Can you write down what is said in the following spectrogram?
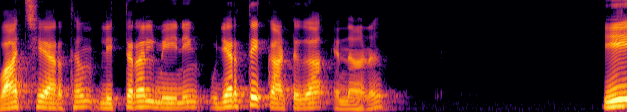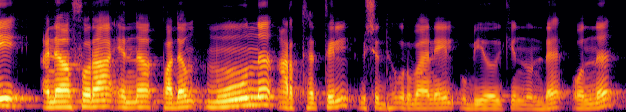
വാച്യാർത്ഥം ലിറ്ററൽ മീനിങ് ഉയർത്തിക്കാട്ടുക എന്നാണ്. ഈ അനാഫുറ എന്ന പദം മൂന്ന് അർത്ഥത്തിൽ വിശുദ്ധ കുർബാനയിൽ ഉപയോഗിക്കുന്നുണ്ട്. ഒന്ന്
